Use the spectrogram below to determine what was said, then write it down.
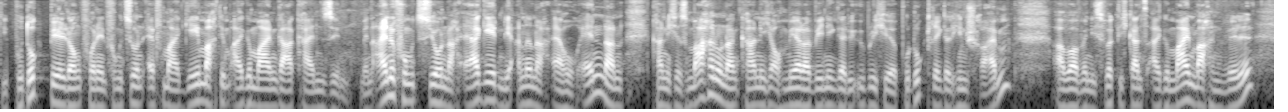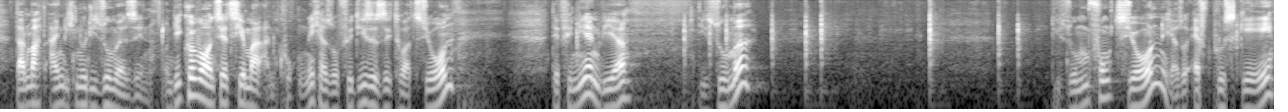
die Produktbildung von den Funktionen f mal g macht im Allgemeinen gar keinen Sinn. Wenn eine Funktion nach r geht und die andere nach r hoch n, dann kann ich es machen und dann kann ich auch mehr oder weniger die übliche Produktregel hinschreiben. Aber wenn ich es wirklich ganz allgemein machen will, dann macht eigentlich nur die Summe Sinn. Und die können wir uns jetzt hier mal angucken. Nicht? Also für diese Situation definieren wir die Summe, die Summenfunktion, also f plus g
